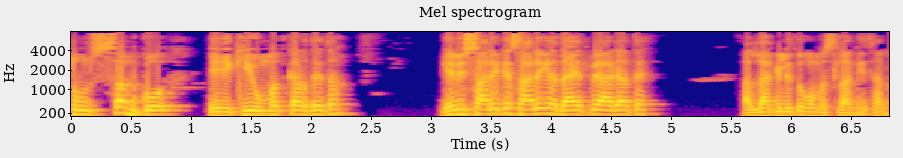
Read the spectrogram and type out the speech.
تم سب کو ایک ہی امت کر دیتا۔ یعنی سارے کے سارے ہی ہدایت پہ آ جاتے اللہ کے لیے تو کوئی مسئلہ نہیں تھا نا۔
